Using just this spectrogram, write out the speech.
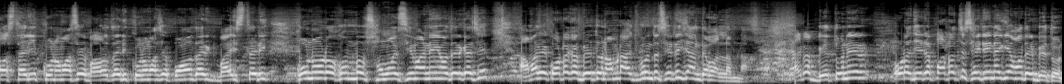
দশ তারিখ, কোনো মাসে বারো তারিখ, কোনো মাসে পনেরো তারিখ, বাইশ তারিখ, কোনো রকম সময়সীমা নেই ওদের কাছে। আমাদের ক টাকা বেতন? আমরা আজ পর্যন্ত সেটাই জানতে পারলাম না। একটা বেতনের, ওরা যেটা পাঠাচ্ছে সেটাই নাকি আমাদের বেতন।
